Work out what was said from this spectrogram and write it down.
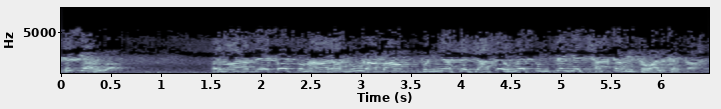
پھر کیا ہوا؟ فرمایا بیٹو تمہارا بوڑھا باپ دنیا سے جاتے ہوئے تم سے یہ چھت کا بھی سوال کرتا ہے۔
